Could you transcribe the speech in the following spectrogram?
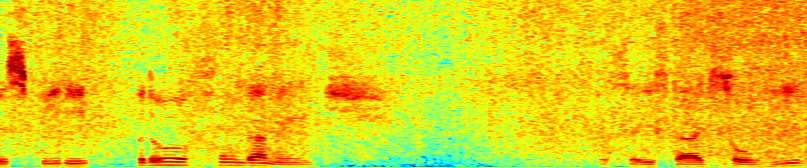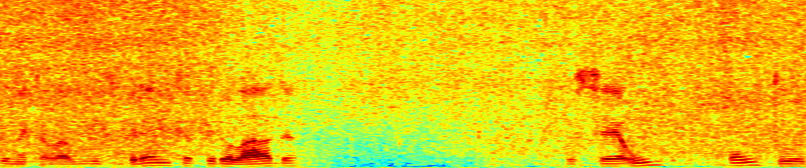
Respire profundamente. Você está dissolvido naquela luz branca perolada. Você é um com o todo.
